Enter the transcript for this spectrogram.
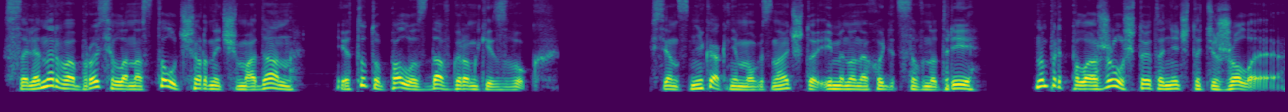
Соленерва бросила на стол черный чемодан, и тот упал, издав громкий звук. Ксенс никак не мог знать, что именно находится внутри, но предположил, что это нечто тяжелое.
